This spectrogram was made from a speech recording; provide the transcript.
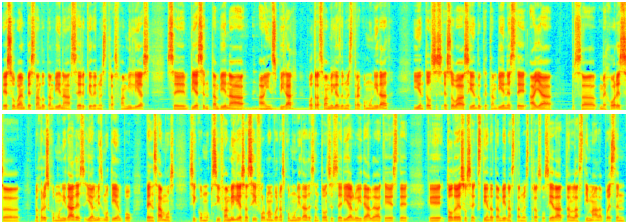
eso va empezando también a hacer que de nuestras familias se empiecen también a, a inspirar otras familias de nuestra comunidad. Y entonces eso va haciendo que también este, haya pues, uh, mejores... Uh, mejores comunidades y al mismo tiempo pensamos si como si familias así forman buenas comunidades entonces sería lo ideal que este que todo eso se extienda también hasta nuestra sociedad tan lastimada pues en,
